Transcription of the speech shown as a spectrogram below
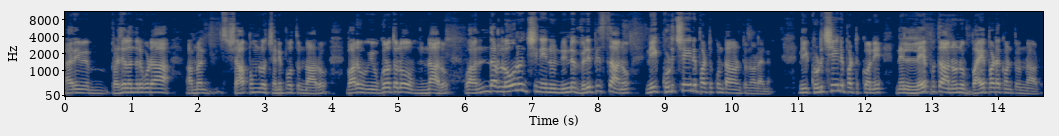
అది ప్రజలందరూ కూడా శాపంలో చనిపోతున్నారు. వారు ఉగ్రతలో ఉన్నారు. వారందరిలో నుంచి నేను నిన్ను విడిపిస్తాను. నీ కుడి చేయిని పట్టుకుంటాను అంటున్నాడు ఆయన. నీ కుడి చేయిని పట్టుకొని నేను లేపుతాను నువ్వు భయపడకుంటున్నాడు.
